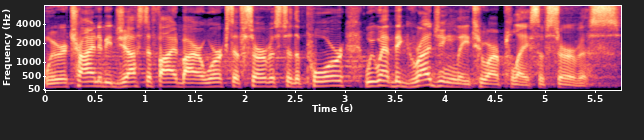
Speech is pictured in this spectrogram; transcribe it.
We were trying to be justified by our works of service to the poor, we went begrudgingly to our place of service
